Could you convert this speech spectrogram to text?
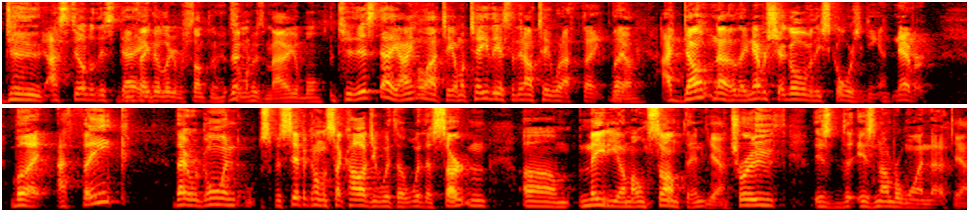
dude. I still to this Do you day, think they're looking for something, someone who's malleable? to this day, I ain't gonna lie to you. I'm gonna tell you this, and then I'll tell you what I think. But Yeah. I don't know. They never should go over these scores again. Never. But I think they were going specific on the psychology with a with a certain um, medium on something. Yeah. Truth is the, is number one though. Yeah.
